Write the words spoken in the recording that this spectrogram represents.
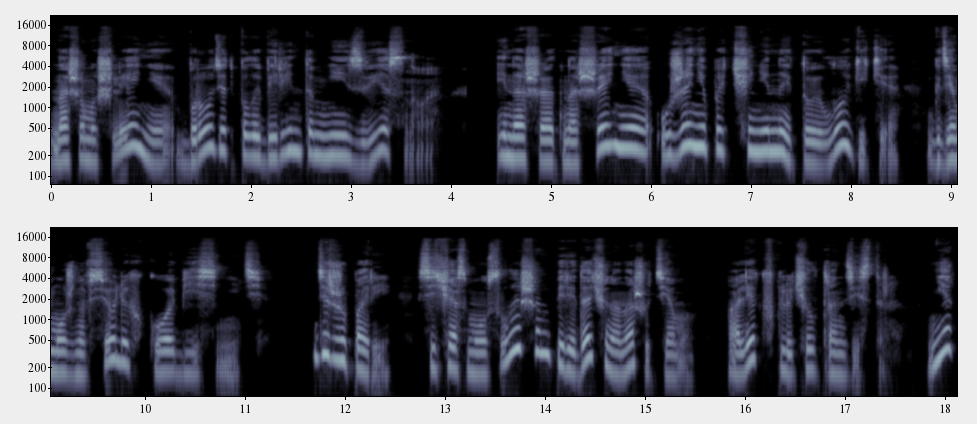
Наше мышление бродит по лабиринтам неизвестного, и наши отношения уже не подчинены той логике, где можно все легко объяснить. Держу пари. Сейчас мы услышим передачу на нашу тему. Олег включил транзистор. Нет,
